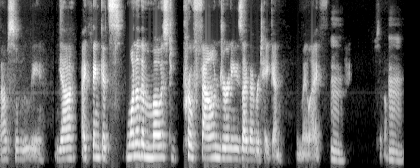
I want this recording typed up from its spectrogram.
absolutely yeah i think it's one of the most profound journeys i've ever taken in my life Mm. so Mm.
